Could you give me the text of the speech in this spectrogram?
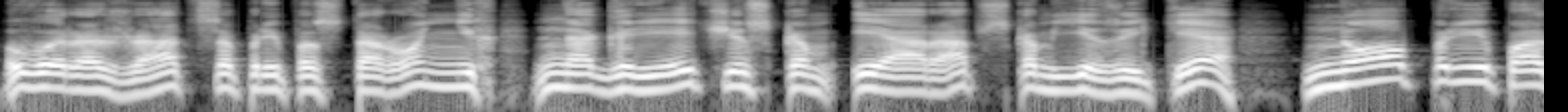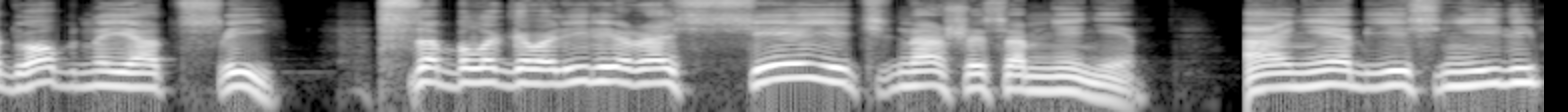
выражаться при посторонних на греческом и арабском языке, но преподобные отцы соблаговолили рассеять наши сомнения. Они объяснили,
